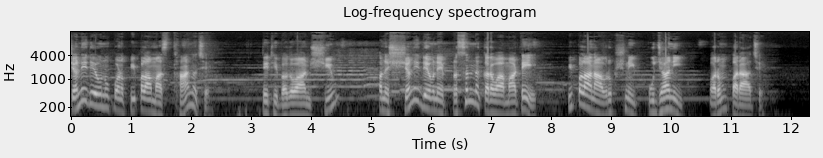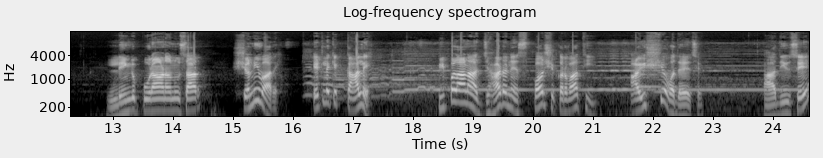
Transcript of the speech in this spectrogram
શનિદેવનું પણ પીપળામાં સ્થાન છે. તેથી ભગવાન શિવ અને શનિદેવને પ્રસન્ન કરવા માટે પીપળાના વૃક્ષની પૂજાની પરંપરા છે. લિંગ પુરાણ અનુસાર શનિવારે એટલે કે કાલે પીપળાના ઝાડને સ્પર્શ કરવાથી આયુષ્ય વધે છે. આ દિવસે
